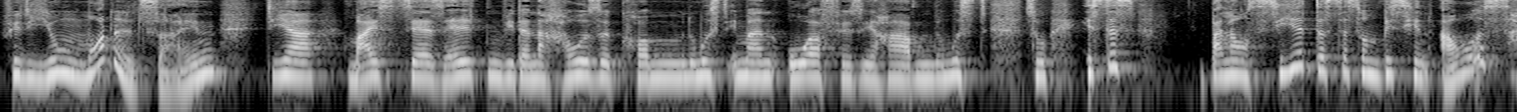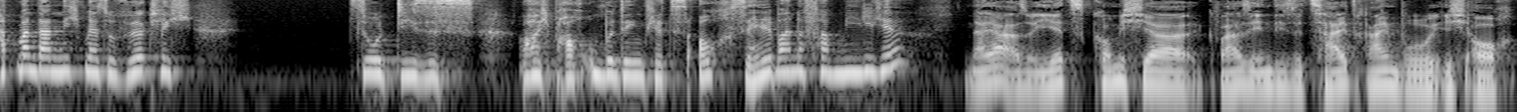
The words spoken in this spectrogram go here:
für die jungen Models sein, die ja meist sehr selten wieder nach Hause kommen. Du musst immer ein Ohr für sie haben. Du musst so, ist das balanciert, dass das so ein bisschen aus? Hat man dann nicht mehr so wirklich so dieses, oh, ich brauche unbedingt jetzt auch selber eine Familie? Naja, also jetzt komme ich ja quasi in diese Zeit rein, wo ich auch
